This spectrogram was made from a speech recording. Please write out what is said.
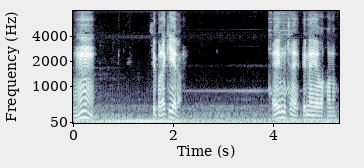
Mmm. Sí, por aquí era. Hay muchas espinas ahí abajo, ¿no?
